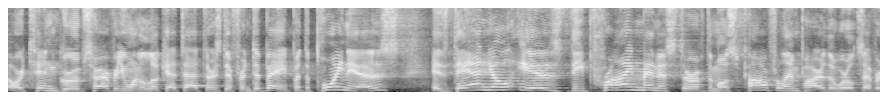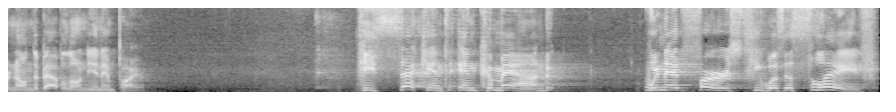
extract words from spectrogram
or 10 groups however you want to look at that there's different debate but the point is is daniel is the prime minister of the most powerful empire the world's ever known the babylonian empire he's second in command when at first he was a slave.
